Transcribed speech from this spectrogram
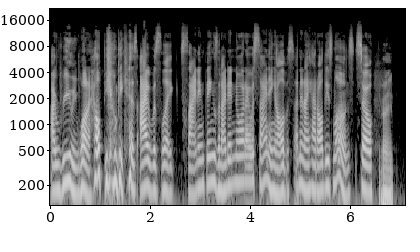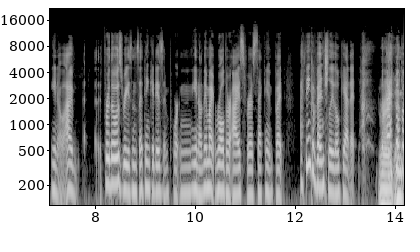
I really want to help you because I was like signing things and I didn't know what I was signing, and all of a sudden I had all these loans. So Right. you know, I for those reasons, I think it is important. You know, they might roll their eyes for a second, but I think eventually they'll get it. Right. And,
